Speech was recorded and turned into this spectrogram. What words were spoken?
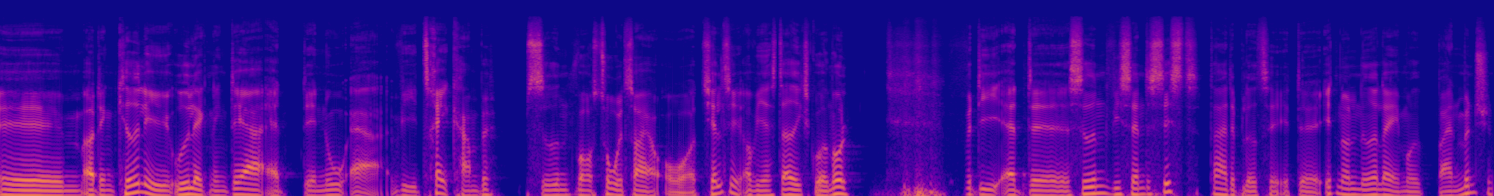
Øhm, og den kedelige udlægning, det er, at det nu er vi er tre kampe siden vores 2-1-sejr over Chelsea, og vi har stadig ikke scoret mål. Fordi at øh, siden vi sendte sidst, der er det blevet til et øh, 1-0 nederlag mod Bayern München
